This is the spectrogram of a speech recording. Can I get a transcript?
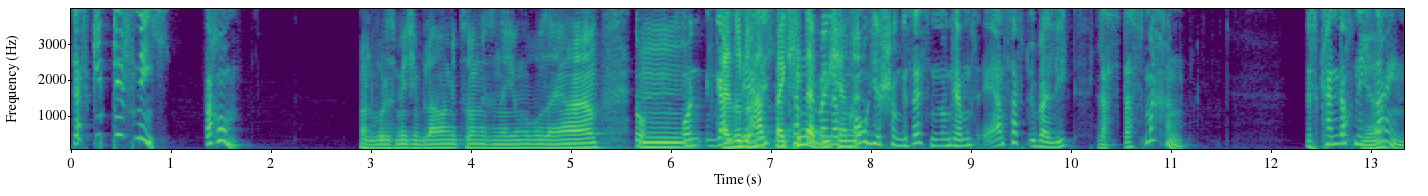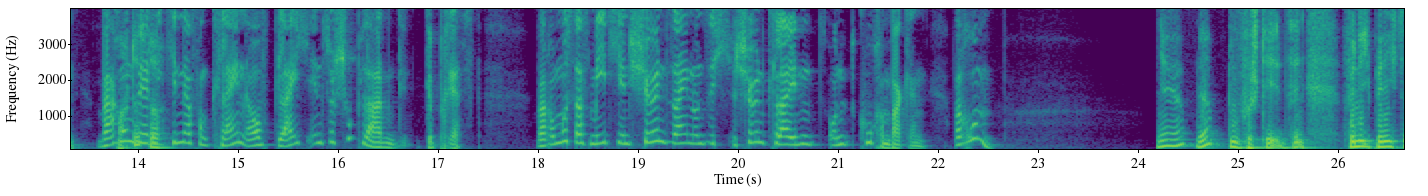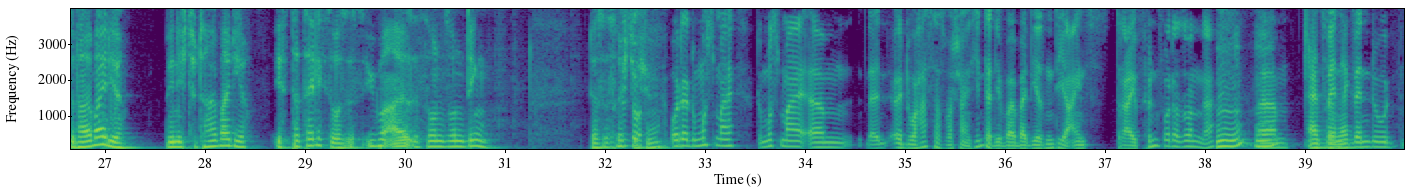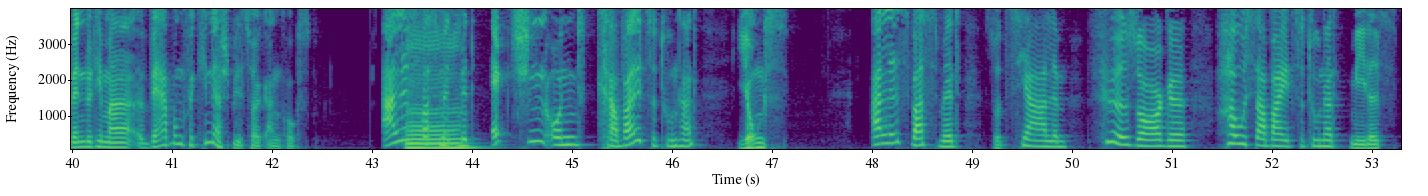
Das gibt es nicht. Warum? Und wo das Mädchen blau angezogen ist in der junge rosa, ja. So, mm, und also du ehrlich, hast bei ich Kinderbüchern. Ich habe mit meiner Frau hier schon gesessen und wir haben uns ernsthaft überlegt, lass das machen. Das kann doch nicht ja. sein. Warum werden doch. die Kinder von klein auf gleich in so Schubladen gepresst? Warum muss das Mädchen schön sein und sich schön kleiden und Kuchen backen? Warum? Ja, ja, ja. Du verstehst, finde find ich, bin ich total bei dir. Bin ich total bei dir. Ist tatsächlich so. Es ist überall so, so ein Ding. Das ist richtig, so, ja. Oder du musst mal, du musst mal, ähm, äh, du hast das wahrscheinlich hinter dir, weil bei dir sind die 1, 3, 5 oder so, ne? Mhm, mhm. ähm, 1, 2, wenn, 6. wenn du, wenn du dir mal Werbung für Kinderspielzeug anguckst. Alles, mhm. was mit, mhm. mit Action und Krawall zu tun hat, Jungs. Alles, was mit Sozialem, Fürsorge, Hausarbeit zu tun hat, Mädels.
